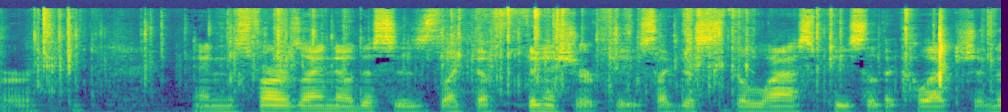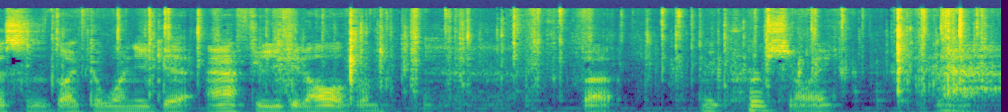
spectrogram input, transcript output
Or, and as far as I know, this is like the finisher piece. Like, this is the last piece of the collection. This is like the one you get after you get all of them. But, me personally,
